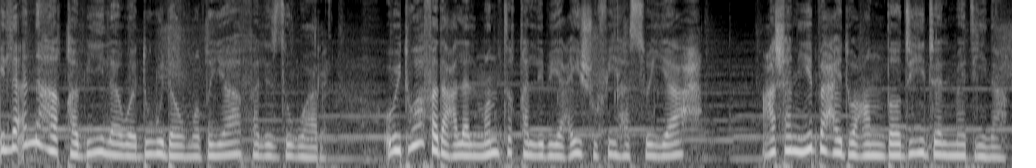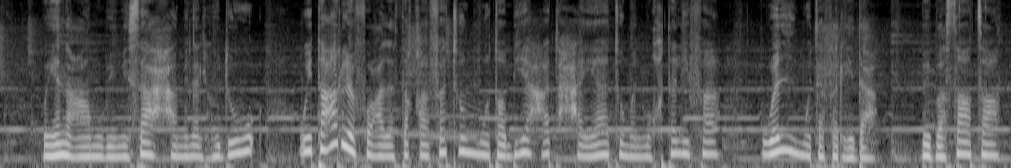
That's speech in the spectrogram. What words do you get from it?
إلا أنها قبيلة ودودة ومضيافة للزوار وبتوافد على المنطقة اللي بيعيشوا فيها السياح عشان يبعدوا عن ضجيج المدينة وينعموا بمساحة من الهدوء ويتعرفوا على ثقافتهم وطبيعة حياتهم المختلفة والمتفردة. ببساطة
